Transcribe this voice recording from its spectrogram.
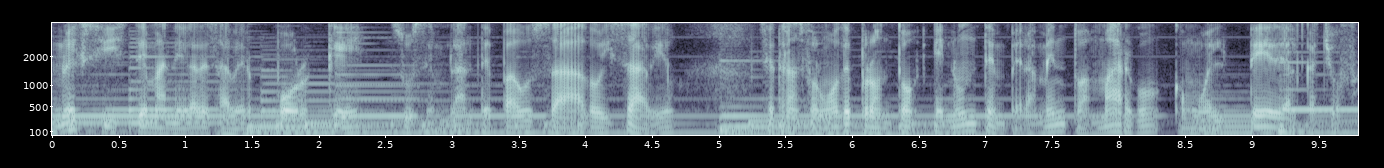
No existe manera de saber por qué su semblante pausado y sabio se transformó de pronto en un temperamento amargo como el té de alcachofa,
